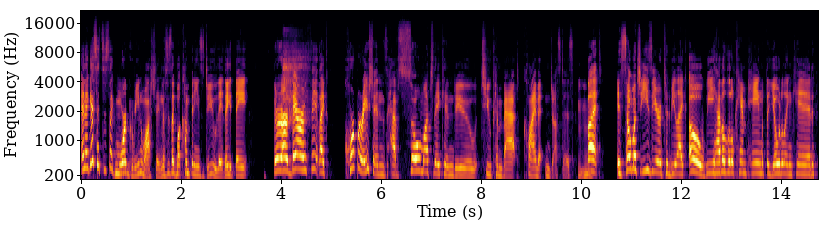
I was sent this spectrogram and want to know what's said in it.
And I guess it's just like more greenwashing. This is like what companies do. They they they there are there are things like corporations have so much they can do to combat climate injustice. Mhm. But it's so much easier to be like, "Oh, we have a little campaign with the yodeling kid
